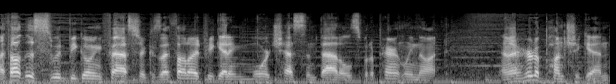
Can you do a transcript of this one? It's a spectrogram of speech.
I thought this would be going faster because I thought I'd be getting more chests and battles, but apparently not. And I heard a punch again.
